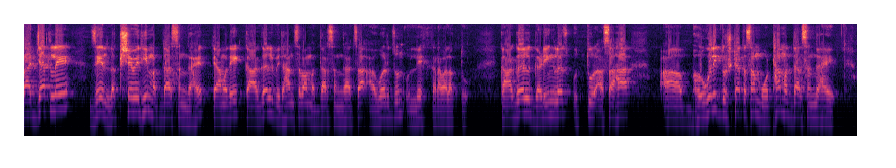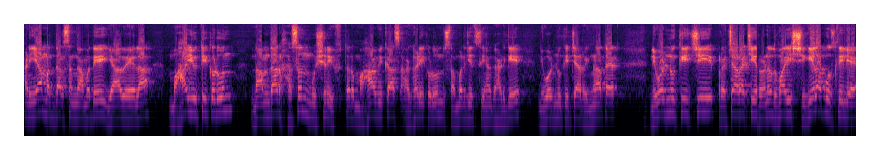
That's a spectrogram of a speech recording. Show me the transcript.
राज्यातले जे लक्षवेधी मतदारसंघ आहेत त्यामध्ये कागल विधानसभा मतदारसंघाचा आवर्जून उल्लेख करावा लागतो. कागल गडिंगलज उत्तूर असा हा भौगोलिकदृष्ट्या तसा मोठा मतदारसंघ आहे. आणि या मतदारसंघामध्ये यावेळेला महायुतीकडून नामदार हसन मुश्रीफ तर महाविकास आघाडीकडून समरजित सिंह घाडगे निवडणुकीच्या रिंगणात आहेत. निवडणुकीची प्रचाराची रणधुमाई शिगेला पोचलेली आहे.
